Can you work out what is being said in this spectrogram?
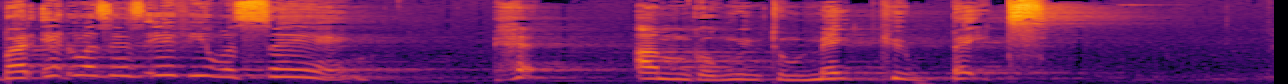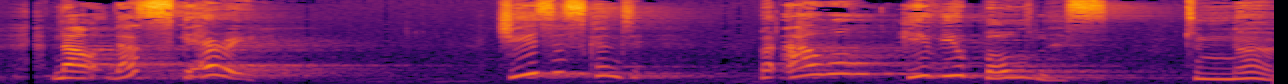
but it was as if he was saying, I'm going to make you bait. Now, that's scary. Jesus can, but I will give you boldness to know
